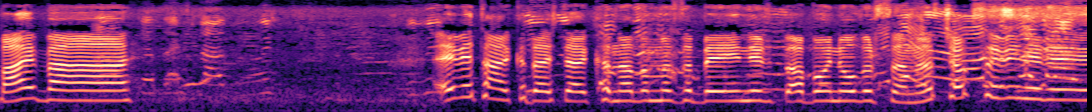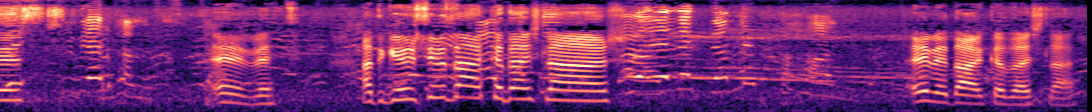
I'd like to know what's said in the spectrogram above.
Bay bay. Evet arkadaşlar kanalımızı beğenir abone olursanız çok seviniriz. Evet. Hadi görüşürüz arkadaşlar. Evet arkadaşlar.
